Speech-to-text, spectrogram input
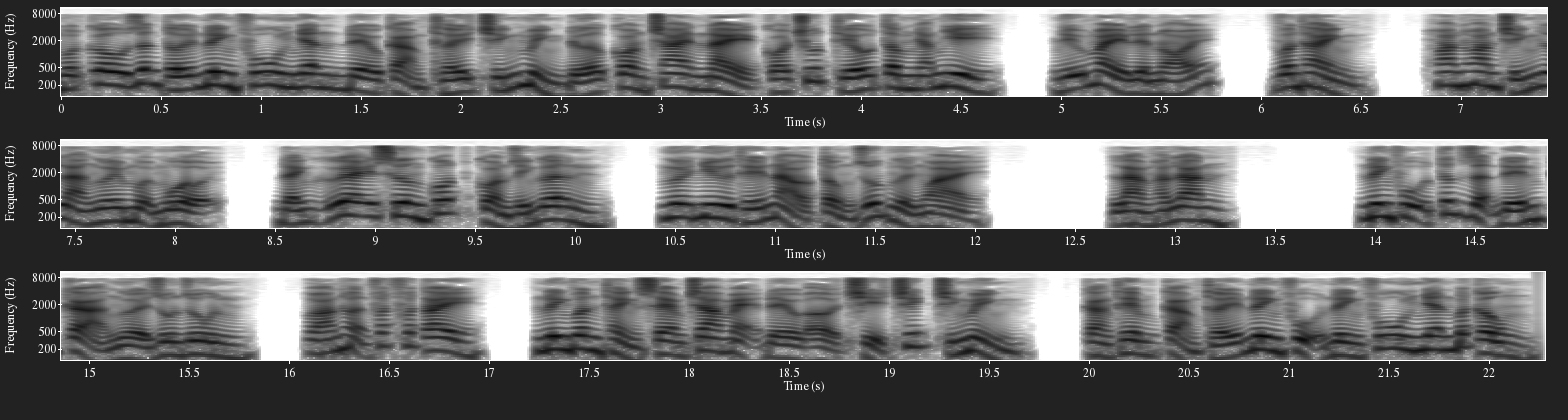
Một câu dẫn tới Ninh Phu Nhân đều cảm thấy chính mình đứa con trai này có chút thiếu tâm nhãn nhi, nữ mày liền nói, Vân Thành, hoan hoan chính là ngươi muội muội, đánh gãy xương cốt còn dính gân, ngươi như thế nào tổng giúp người ngoài. Làm hắn lăn. Ninh Phụ tức giận đến cả người run run, hoán hận phất phất tay, Ninh Vân Thành xem cha mẹ đều ở chỉ trích chính mình, càng thêm cảm thấy Ninh Phụ Ninh Phu Nhân bất công,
